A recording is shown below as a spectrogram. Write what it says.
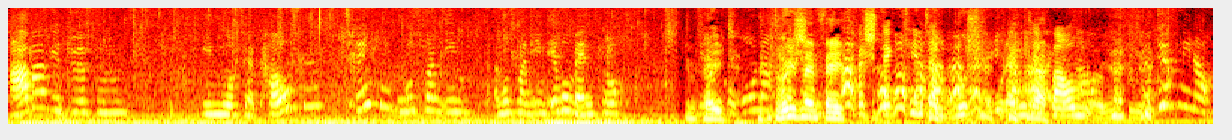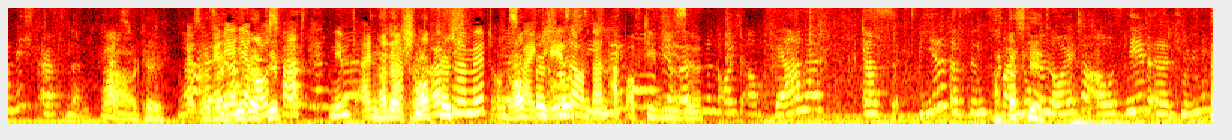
Aber wir dürfen ihn nur verkaufen. Trinken muss man ihn, muss man ihn im Moment noch Im Feld. Corona Drüben im Feld. Versteckt hinter Busch oder hinter Baum irgendwie. Wir dürfen ihn auch nicht öffnen. Ah, okay. Also Das wenn ihr hier Tipp. rausfahrt, nehmt einen Na, Flaschenöffner mit und zwei. Gläser und dann ab auf die Wir Wiese. öffnen euch auch gerne das Bier. Das sind Ach, zwei das junge geht. Leute aus. Nee, äh, Entschuldigung. Äh,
